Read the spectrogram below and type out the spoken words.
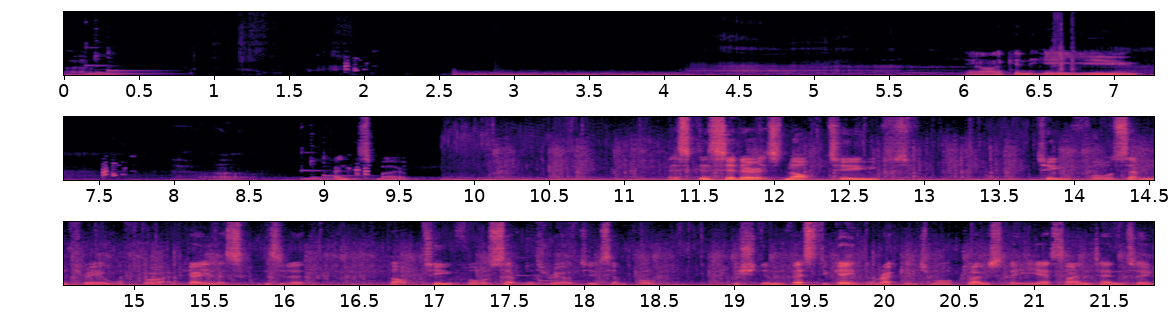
Um, yeah, I can hear you. Uh, fence mode. Let's consider it's not two, two four seven three or four. Okay, let's consider not two four seven three or two seven four. We should investigate the wreckage more closely. Yes, I intend to.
